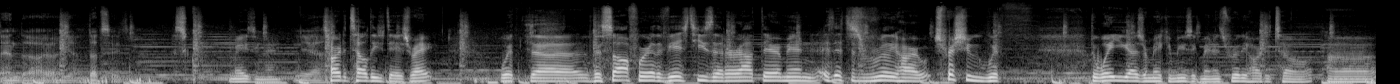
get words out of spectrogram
and uh, yeah, that's it. It's amazing, man. Yeah. It's hard to tell these days, right? With uh, the software, the VSTs that are out there, man, it's, it's just really hard, especially with the way you guys are making music, man. It's really hard to tell. Uh,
